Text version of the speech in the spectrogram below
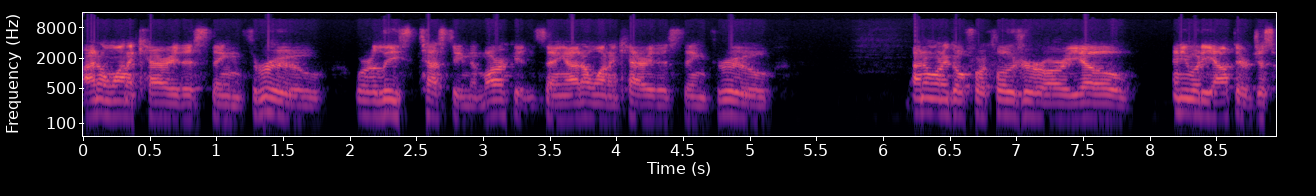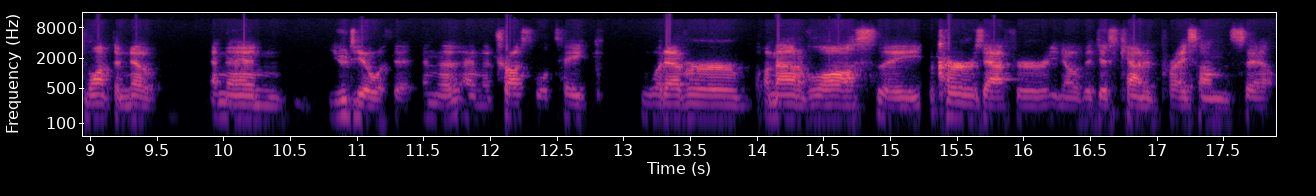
I don't want to carry this thing through, or at least testing the market and saying, I don't want to carry this thing through. I don't want to go foreclosure or REO. Anybody out there just want the note. And then you deal with it. And the and the trust will take whatever amount of loss they occurs after, you know, the discounted price on the sale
